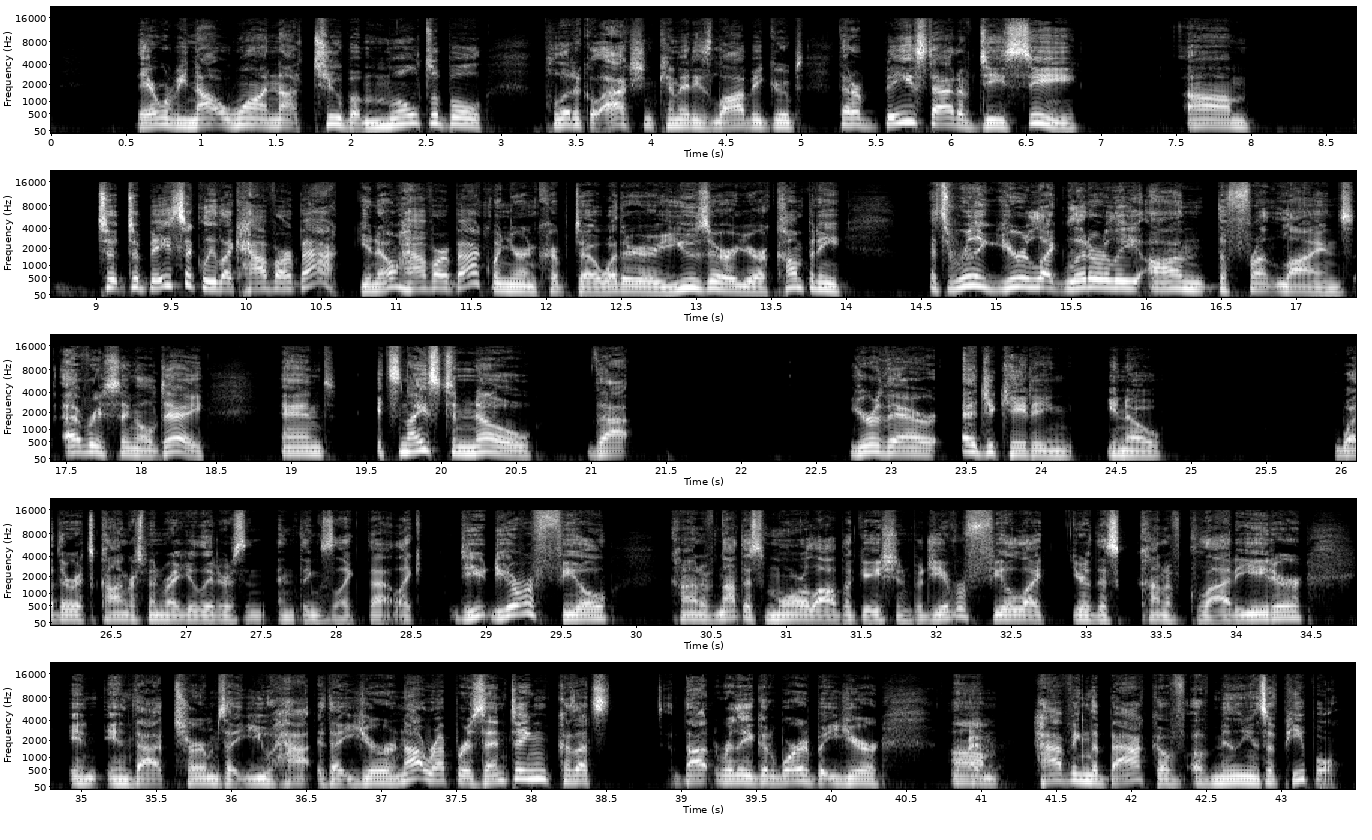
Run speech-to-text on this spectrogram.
there would be not one, not two, but multiple political action committees, lobby groups that are based out of DC um, to, to basically like have our back, you know, have our back when you're in crypto, whether you're a user or you're a company. It's really, you're like literally on the front lines every single day. And it's nice to know that you're there educating, you know, whether it's congressmen, regulators, and, and things like that. Like, do you do you ever feel kind of not this moral obligation, but do you ever feel like you're this kind of gladiator in in that terms that you have that you're not representing because that's not really a good word, but you're um, right. having the back of of millions of people.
